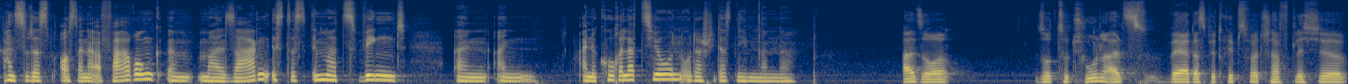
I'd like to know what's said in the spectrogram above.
kannst du das aus deiner Erfahrung ähm, mal sagen? Ist das immer zwingend ein, ein, eine Korrelation oder steht das nebeneinander? Also so zu tun, als wäre das Betriebswirtschaftliche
